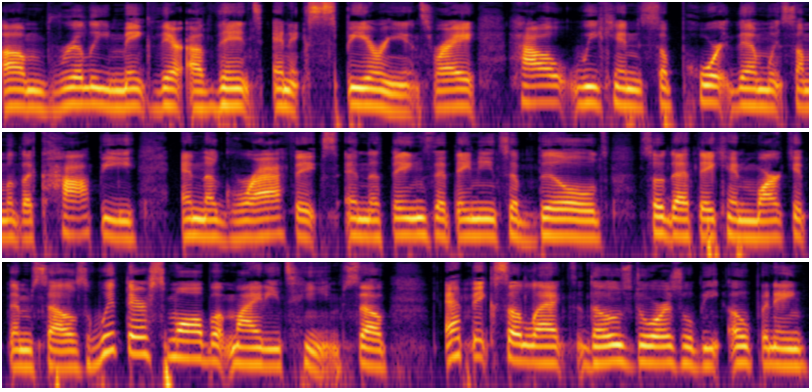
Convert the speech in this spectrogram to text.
um, really make their event an experience, right? How we can support them with some of the copy and the graphics and the things that they need to build so that they can market themselves with their small but mighty team. So, Epic Select, those doors will be opening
